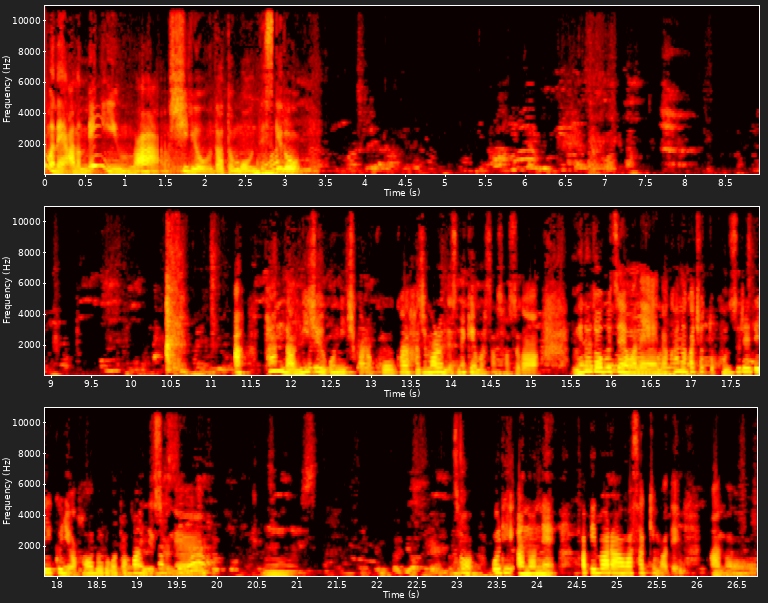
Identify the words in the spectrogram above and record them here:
でもね、あの、メインは飼料だと思うんですけど、あ、パンダ25日から公開始まるんですね、ケイムラさん。さすが。上野動物園はね、なかなかちょっと子連れで行くにはハードルが高いんですよね。うん。そう、オリ、あのね、カピバラはさっきまで、あの、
